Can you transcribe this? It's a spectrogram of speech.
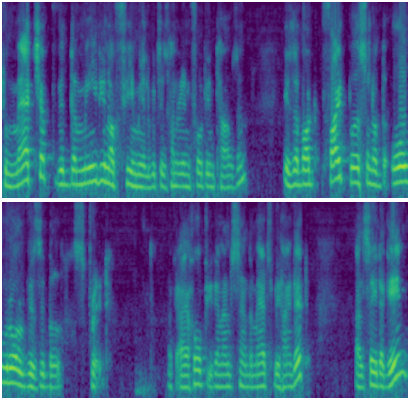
to match up with the median of female, which is 114,000, is about 5% of the overall visible spread. Okay, I hope you can understand the maths behind it. I'll say it again.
